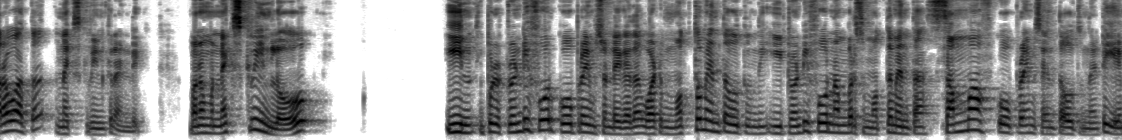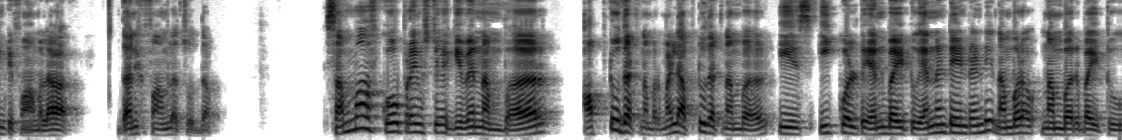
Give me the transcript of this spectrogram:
తర్వాత నెక్స్ట్ స్క్రీన్కి రండి. మనం నెక్స్ట్ స్క్రీన్లో ఈ ఇప్పుడు ట్వంటీ ఫోర్ కో ప్రైమ్స్ ఉండే కదా వాటి మొత్తం ఎంత అవుతుంది? ఈ ట్వంటీ ఫోర్ నంబర్స్ మొత్తం ఎంత? సమ్ ఆఫ్ కో ప్రైమ్స్ ఎంత అవుతుందంటే ఏమిటి ఫార్ములా దానికి ఫార్ములా చూద్దాం. Sum of coprimes to a given number up to that number మళ్ళీ up to that number is equal to n by two n అంటే ఏంటండి? Number of number by two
